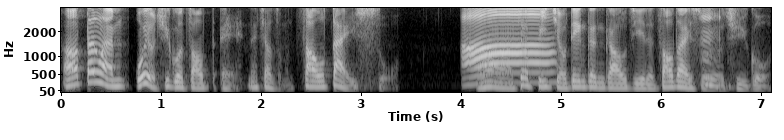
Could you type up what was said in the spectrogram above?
啊，当然我有去过招，哎，那叫什么招待所啊，哦，就比酒店更高阶的招待所有去过。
